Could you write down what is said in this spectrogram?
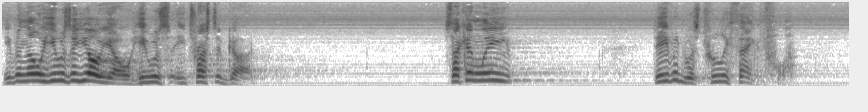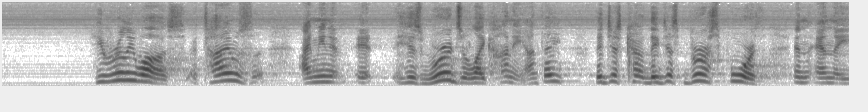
Even though he was a yo yo, he, was, he trusted God. Secondly, David was truly thankful. He really was. At times, I mean, it, it, his words are like honey, aren't they? They just, they just burst forth, and, and they,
